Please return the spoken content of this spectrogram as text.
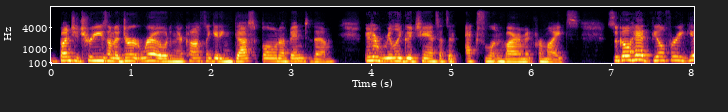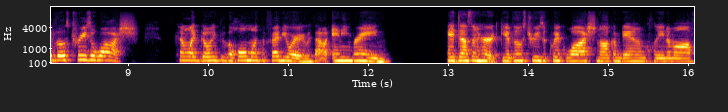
bunch of trees on a dirt road and they're constantly getting dust blown up into them, there's a really good chance that's an excellent environment for mites. So go ahead, feel free, give those trees a wash. Kind of like going through the whole month of February without any rain. It doesn't hurt. Give those trees a quick wash, knock them down, clean them off,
